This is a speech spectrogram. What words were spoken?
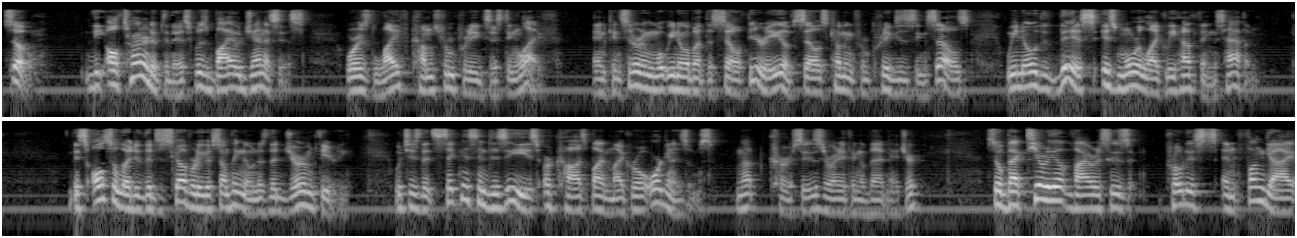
So, the alternative to this was biogenesis, whereas life comes from pre-existing life. And considering what we know about the cell theory of cells coming from pre-existing cells, we know that this is more likely how things happen. This also led to the discovery of something known as the germ theory, which is that sickness and disease are caused by microorganisms, not curses or anything of that nature. So bacteria, viruses, protists, and fungi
